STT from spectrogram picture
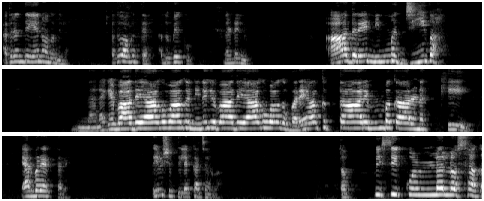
ಅದರಿಂದ ಏನೂ ಆಗೋದಿಲ್ಲ. ಅದು ಆಗುತ್ತೆ, ಅದು ಬೇಕು, ನಡೆನು. ಆದರೆ ನಿಮ್ಮ ಜೀವ ನನಗೆ ಬಾಧೆಯಾಗುವಾಗ, ನಿನಗೆ ಬಾಧೆಯಾಗುವಾಗ ಬರೆ ಹಾಕುತ್ತಾರೆಂಬ ಕಾರಣಕ್ಕೆ ಯಾರು ಬರೆ ಹಾಕ್ತಾರೆ? ದೇವಿಶಕ್ತಿ ಲೆಕ್ಕಾಚಾರವ ತಪ್ಪಿಸಿಕೊಳ್ಳಲು ಸಗ.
